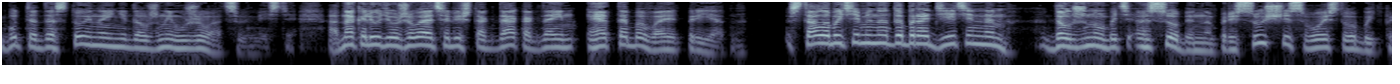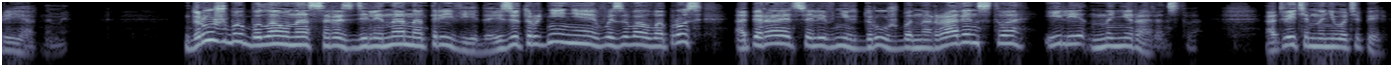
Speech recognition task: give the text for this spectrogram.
будто достойные не должны уживаться вместе. Однако люди уживаются лишь тогда, когда им это бывает приятно. Стало быть, именно добродетельным должно быть особенно присуще свойство быть приятными. Дружба была у нас разделена на три вида, и затруднение вызывал вопрос, опирается ли в них дружба на равенство или на неравенство. Ответим на него теперь.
